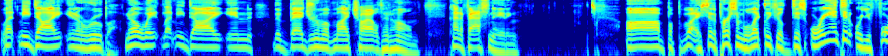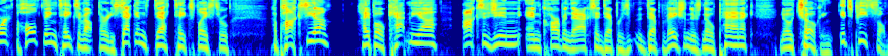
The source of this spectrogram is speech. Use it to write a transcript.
Let me die in Aruba. No, wait, let me die in the bedroom of my childhood home. Kind of fascinating. Uh, but, but I said a person will likely feel disoriented or euphoric. The whole thing takes about 30 seconds. Death takes place through hypoxia, hypocapnia, oxygen and carbon dioxide depri- deprivation. There's no panic, no choking. It's peaceful.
